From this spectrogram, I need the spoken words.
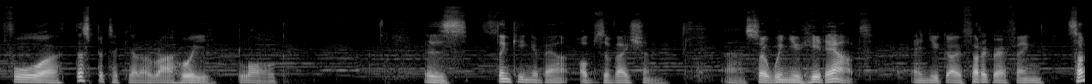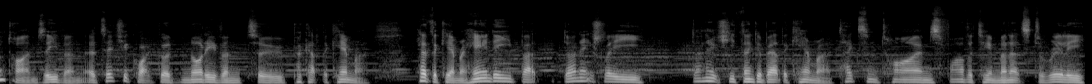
for this particular Rahui blog is thinking about observation. Uh, so when you head out and you go photographing, sometimes even it's actually quite good not even to pick up the camera. Have the camera handy, but don't actually don't actually think about the camera. Take some times, five or ten minutes, to really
